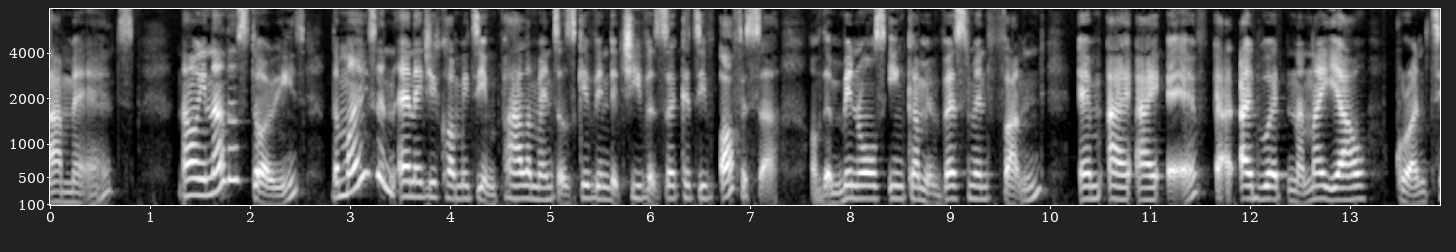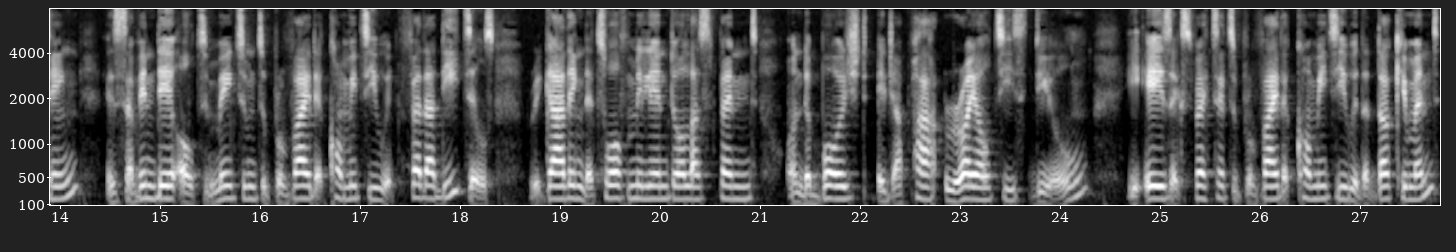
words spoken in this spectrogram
are met. Now, in other stories, the Mines and Energy Committee in Parliament has given the Chief Executive Officer of the Minerals Income Investment Fund, MIIF, Edward Nana Yaw Koranteng, a seven day ultimatum to provide the committee with further details regarding the $12 million spent on the Boged Agyapa royalties deal. He is expected to provide the committee with a document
